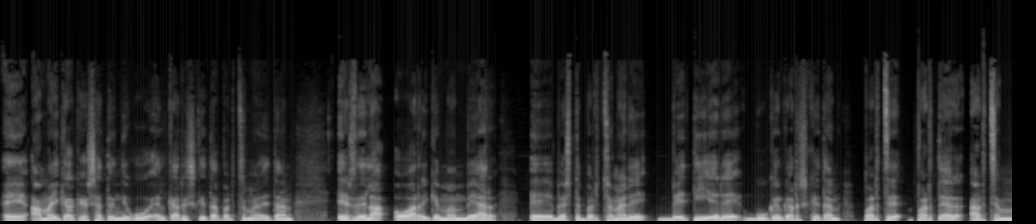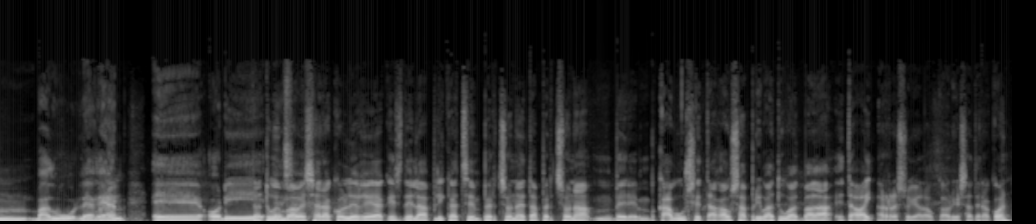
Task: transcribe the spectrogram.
e, amaikak esaten digu elkarrizketa pertsonaletan ez dela oharrik eman behar e, beste pertsonare beti ere guk elkarrizketan parte, parte hartzen badu legean bai. e, hori... Tatuen babesarako legeak ez dela aplikatzen pertsona eta pertsona beren kabuz eta gauza pribatu bat bada eta bai, arrezoia dauka hori esaterakoan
